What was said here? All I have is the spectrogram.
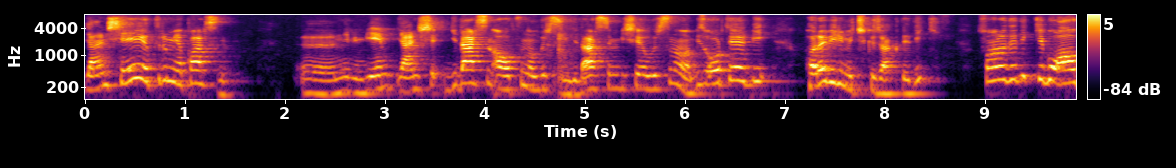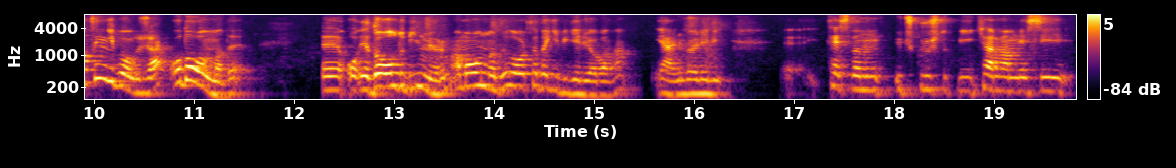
yani şeye yatırım yaparsın. Ee, ne bileyim bir yani şey, gidersin altın alırsın, gidersin bir şey alırsın ama biz ortaya bir para birimi çıkacak dedik. Sonra dedik ki bu altın gibi olacak. O da olmadı. e, o, ya da oldu bilmiyorum ama olmadığı ortada gibi geliyor bana. Yani böyle bir e, Tesla'nın 3 kuruşluk bir kar hamlesi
